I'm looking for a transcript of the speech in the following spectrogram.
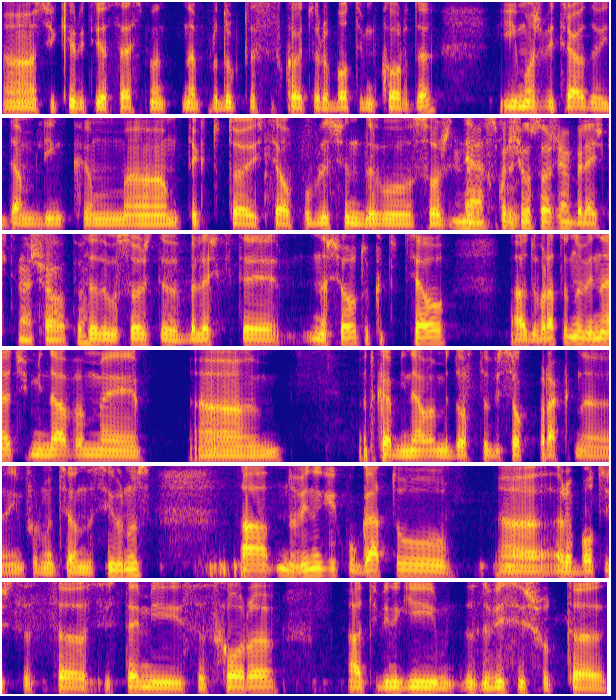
а, security assessment на продукта, с който работим Корда и може би трябва да ви дам линк към, а, тъй като той е изцяло публичен, да го сложите. Не, скоро ще го сложим в бележките на шоуто. За да го сложите в бележките на шоуто. Като цяло, а, добрата новина е, че минаваме а, така минаваме доста висок прак на информационна сигурност. А, но винаги, когато а, работиш с а, системи, с хора, а, ти винаги зависиш от а,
